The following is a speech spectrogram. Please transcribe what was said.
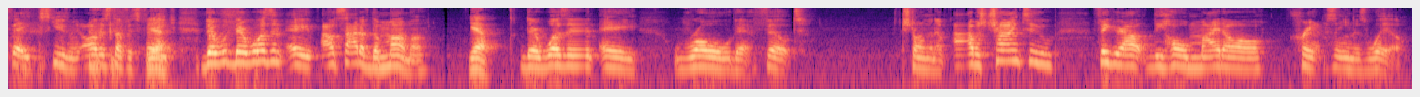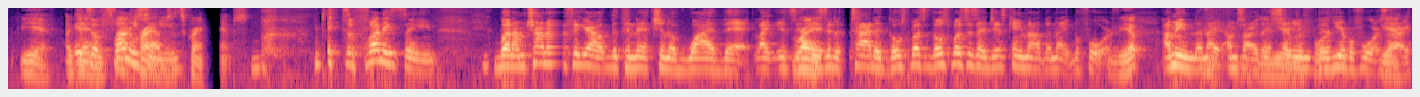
fake. Excuse me, all this stuff is Yeah. fake. There, there wasn't a outside of the mama. Yeah. There wasn't a role that felt strong enough. I was trying to figure out the whole Midol cramp scene as well. Yeah. Again, It's it's, a funny not crabs, scene. it's cramps. it's a funny scene. But I'm trying to figure out the connection of why that. Like, is it, Right. is it a tie to Ghostbusters? Ghostbusters had just came out the night before. Yep. I mean, the night. I'm sorry, The that year same before? the year before. Yeah, Sorry.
